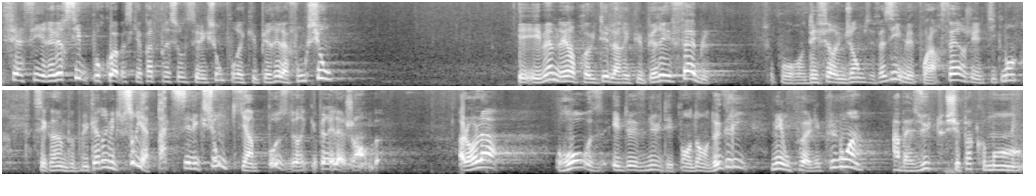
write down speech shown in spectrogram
c'est assez irréversible. Pourquoi? Parce qu'il n'y a pas de pression de sélection pour récupérer la fonction. Et, même d'ailleurs, la probabilité de la récupérer est faible. Pour défaire une jambe, c'est facile, mais pour la refaire, génétiquement, c'est quand même un peu plus cadré. Mais de toute façon, il n'y a pas de sélection qui impose de récupérer la jambe. Alors là, rose est devenu dépendant de gris, mais on peut aller plus loin. Ah bah zut, je ne sais pas comment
